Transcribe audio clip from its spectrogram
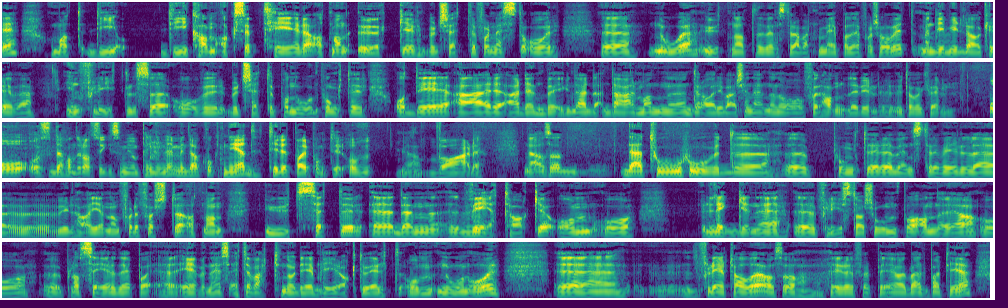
om at de de kan akseptere at man øker budsjettet for neste år eh, noe, uten at Venstre har vært med på det, for så vidt. Men de vil da kreve innflytelse over budsjettet på noen punkter. Og det er, er den bøygen. Det er der man eh, drar i hver sin ende nå og forhandler utover kvelden. Og også, Det handler altså ikke så mye om pengene, men det har kokt ned til et par punkter. Og hva er det? Nei, altså, det er to hovedpunkter Venstre vil, eh, vil ha gjennom. For det første at man utsetter eh, den vedtaket om å legge ned eh, flystasjonen på Andøya og plassere det på Evenes etter hvert, når det blir aktuelt om noen år. Flertallet, altså Høyre, Frp, Arbeiderpartiet,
